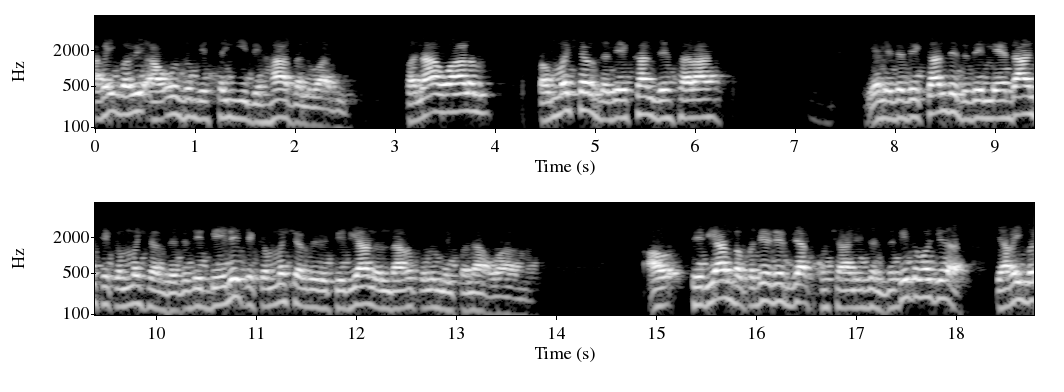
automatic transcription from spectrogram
هغه به اعوذ بسید هذا الوادي فنا والم په مشر د دې کان د سره یعنی د دې کان د دې میدان چې کوم مشر د دې بیلې چې کوم مشر د پیریان انداغ په نوم فنا والم او پیریان به په دې ډېر زیات خوشاله دي د دې د وجه نه چې هغه به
